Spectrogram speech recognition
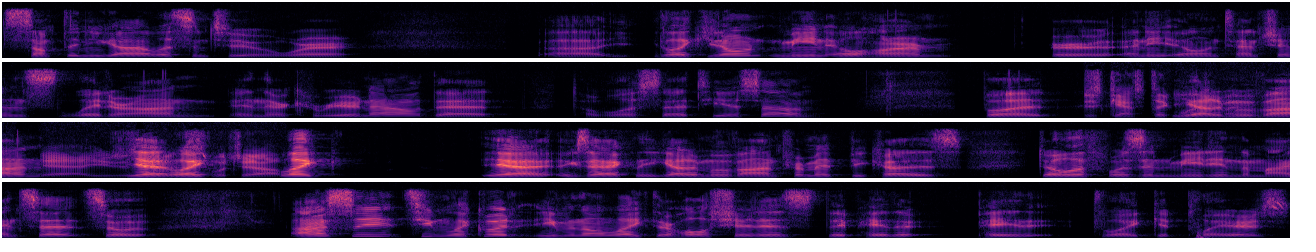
something you gotta listen to where uh, like you don't mean ill harm or any ill intentions later on in their career now that Double S at TSM. But You just can't stick You with gotta move anymore. on. Yeah, you just Yeah, gotta like- switch it up. like, yeah, exactly. You got to move on from it because Dolph wasn't meeting the mindset. So honestly, Team Liquid, even though like their whole shit is they pay the pay to like get players,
